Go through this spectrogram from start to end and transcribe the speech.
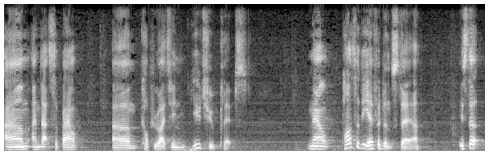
Um, and that's about um, copyrighting YouTube clips. Now, part of the evidence there is that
